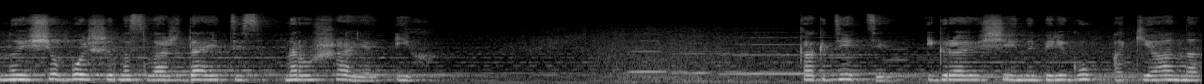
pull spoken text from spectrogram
но еще больше наслаждаетесь, нарушая их. Как дети, играющие на берегу океана,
